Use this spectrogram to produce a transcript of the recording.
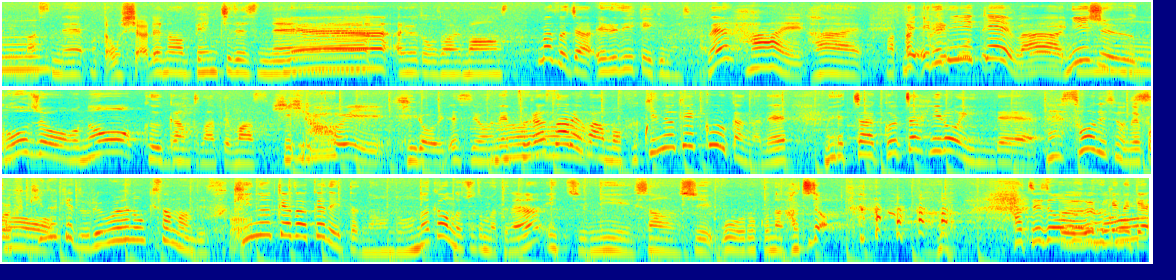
りますね。またおしゃれなベンチですね、ね、ありがとうございます。まずじゃあ LDK いきますかね。はい。はい。で LDK は25畳の空間となってます。広い。広いですよね。プラスアルファも吹き抜け空間がねめちゃくちゃ広いんで。えそうですよね。これ吹き抜けどれぐらいの大きさなんですか？吹き抜けだけで言ったら何どんだけあるのちょっと待ってね1234567畳 八畳分の吹き抜け。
